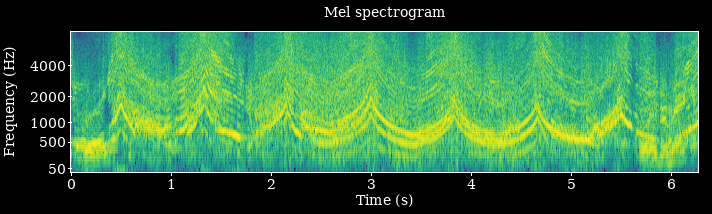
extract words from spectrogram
It's great. Wait a minute.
